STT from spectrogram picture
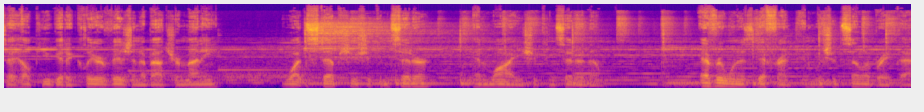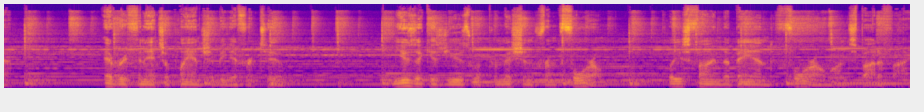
to help you get a clear vision about your money, what steps you should consider, and why you should consider them. Everyone is different, and we should celebrate that. Every financial plan should be different too. Music is used with permission from Forum. Please find the band Forum on Spotify.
